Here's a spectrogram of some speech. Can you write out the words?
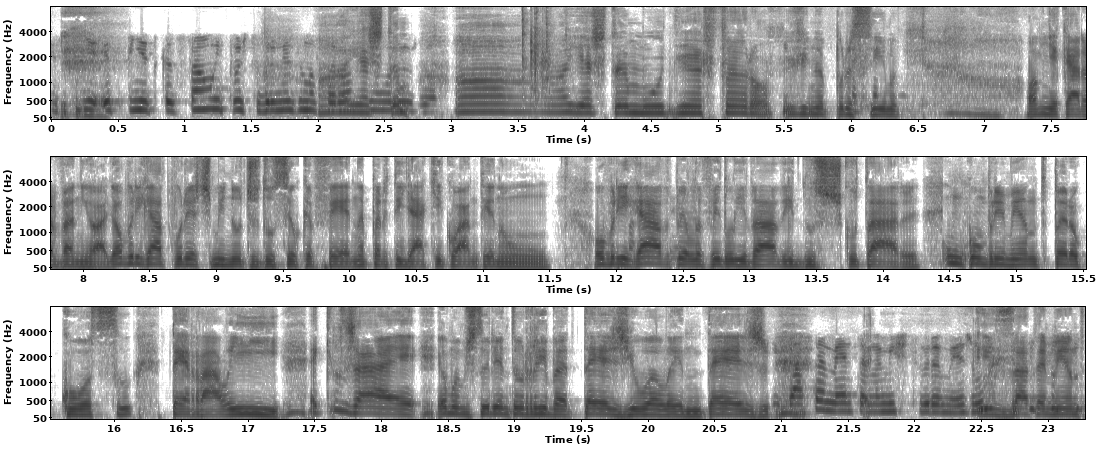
Esse pinha de cação e depois sobremesa uma farofa. Ai, esta, esta mulher farofinha por cima. Oh, minha cara Vânia, olha, obrigado por estes minutos do seu café na partilha aqui com a Antena 1. Obrigado pela fidelidade e de nos escutar. Um cumprimento para o Coço, Terra Ali. Aquilo já é, é uma mistura entre o Ribatejo e o Alentejo. Exatamente, é uma mistura mesmo. Exatamente.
